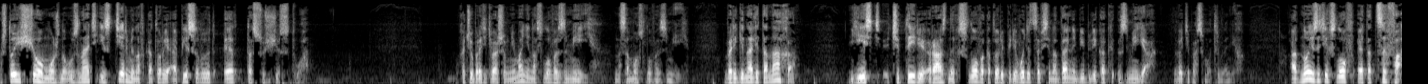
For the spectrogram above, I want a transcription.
что еще можно узнать из терминов, которые описывают это существо – хочу обратить ваше внимание на слово «змей», на само слово «змей». В оригинале Танаха есть четыре разных слова, которые переводятся в синодальной Библии как «змея». Давайте посмотрим на них. Одно из этих слов – это «цефа».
